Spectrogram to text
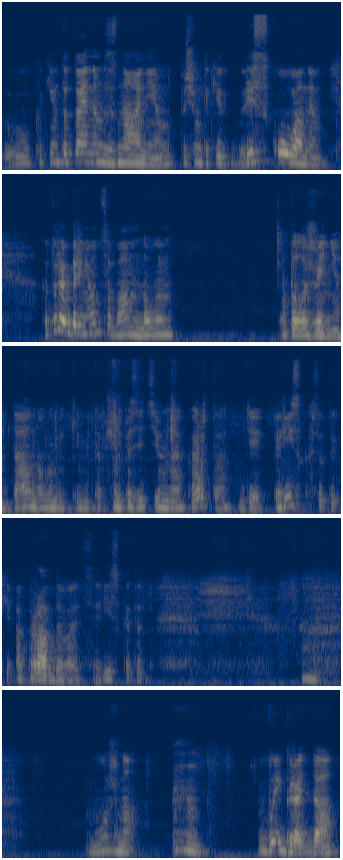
к каким-то тайным знаниям, причем таким рискованным, которое обернется вам новым положением, да, новыми какими-то очень позитивная карта, где риск все-таки оправдывается. Риск этот можно выиграть, да.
